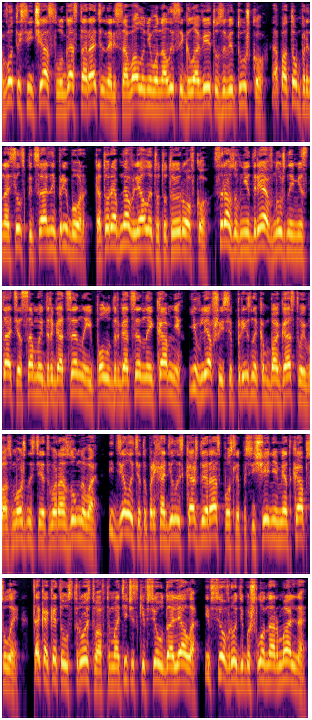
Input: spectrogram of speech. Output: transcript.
Вот и сейчас слуга старательно рисовал у него на лысой голове эту завитушку, а потом приносил специальный прибор, который обновлял эту татуировку, сразу внедряя в нужные места те самые драгоценные и полудрагоценные камни, являвшиеся признаком богатства и возможности этого разумного, и делать это приходилось каждый раз после посещения медкапсулы, так как это устройство автоматически все удаляло, и все вроде бы шло нормально,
